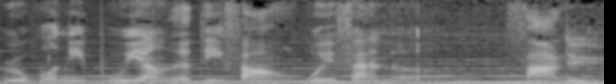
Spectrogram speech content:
如果你不一样的地方违反了法律。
